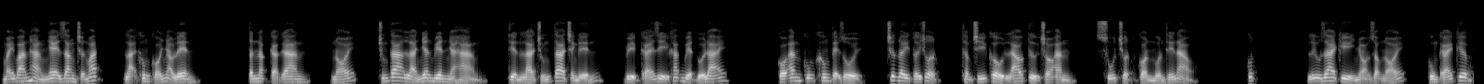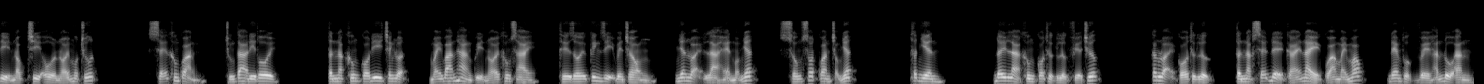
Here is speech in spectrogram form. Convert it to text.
Máy bán hàng nhe răng trợn mắt, lại không có nhào lên. Tân nặc cả gan, nói, chúng ta là nhân viên nhà hàng, tiền là chúng ta tránh đến, vì cái gì khác biệt đối đãi? Có ăn cũng không tệ rồi, trước đây tới chuột, thậm chí cầu lao tử cho ăn, xú chuột còn muốn thế nào? Cút. lưu giai kỳ nhỏ giọng nói, cùng cái kia tỷ nọc chi ô nói một chút sẽ không quản, chúng ta đi thôi. Tân nặc không có đi tranh luận, máy bán hàng quỷ nói không sai, thế giới kinh dị bên trong, nhân loại là hèn mọn nhất, sống sót quan trọng nhất. Tất nhiên, đây là không có thực lực phía trước. Các loại có thực lực, tân nặc sẽ để cái này quá máy móc, đem thuộc về hắn đồ ăn,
